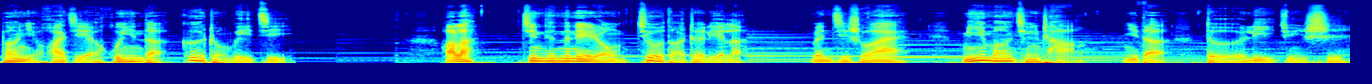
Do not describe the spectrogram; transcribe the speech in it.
帮你化解婚姻的各种危机。好了，今天的内容就到这里了。文姬说爱，迷茫情场，你的得力军师。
